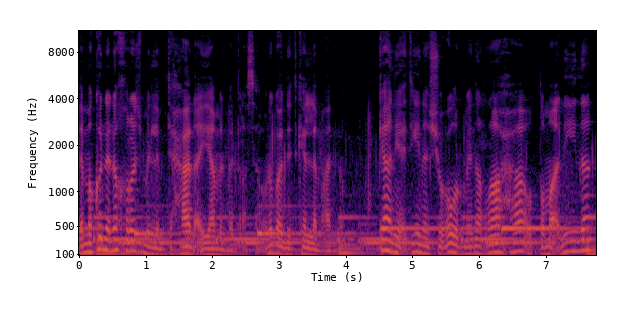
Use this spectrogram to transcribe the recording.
لما كنا نخرج من الامتحان أيام المدرسة ونقعد نتكلم عنه كان يأتينا شعور من الراحة والطمأنينة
